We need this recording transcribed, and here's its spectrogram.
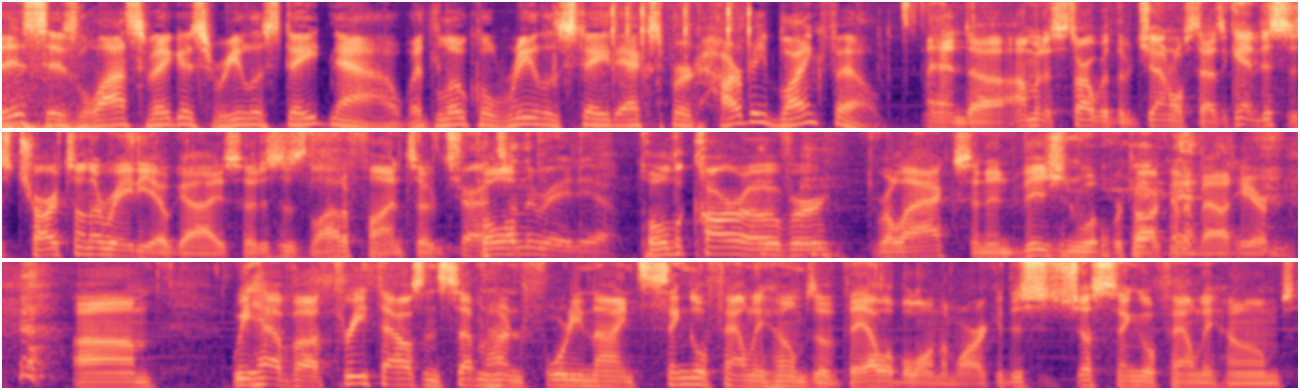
This is Las Vegas Real Estate Now with local real estate expert Harvey Blankfeld. And uh, I'm going to start with the general stats. Again, this is charts on the radio, guys. So this is a lot of fun. So Charts pull, on the radio. Pull the car over, relax, and envision what we're talking about here. Um, we have uh, 3,749 single family homes available on the market. This is just single family homes.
